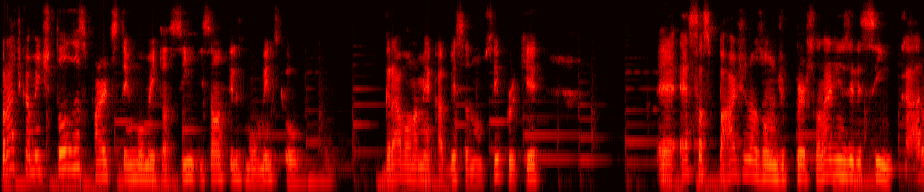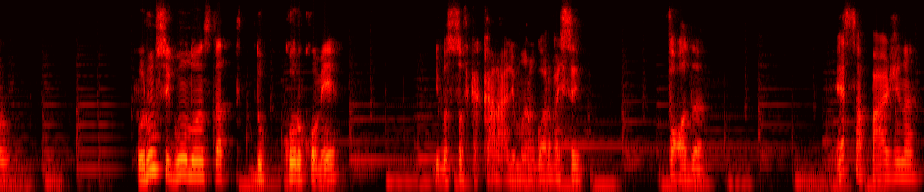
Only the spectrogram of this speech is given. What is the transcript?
praticamente todas as partes têm um momento assim, e são aqueles momentos que eu gravo na minha cabeça, não sei porquê, é essas páginas onde personagens eles se encaram por um segundo antes da- do couro comer. E você só fica, caralho, mano, agora vai ser foda. Essa página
